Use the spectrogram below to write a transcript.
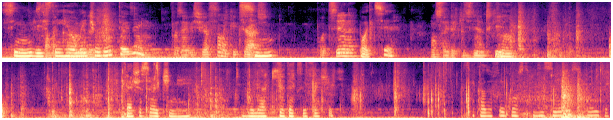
Sim, ver se tem realmente alguma coisa aí. Fazer uma investigação, o que, que você Sim. acha? Pode ser, né? Pode ser. Vamos sair daqui de dentro aqui? Vamos. Fecha certinho aí. vou olhar aqui até que você fecha aqui. Essa casa foi construída em cima das coisas.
